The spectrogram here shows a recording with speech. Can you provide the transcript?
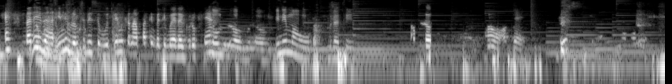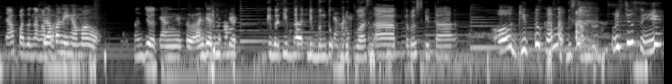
Eh, tadi udah belum ini belum sih disebutin kenapa tiba-tiba ada grupnya? Belum, belum, belum. Ini mau berarti. Oh, oke. Ya, apa tentang Siapa apa? nih yang mau? Lanjut. Yang itu, lanjut, lanjut. Tiba-tiba dibentuk Yang- grup WhatsApp, terus kita Oh gitu karena bisa lucu sih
